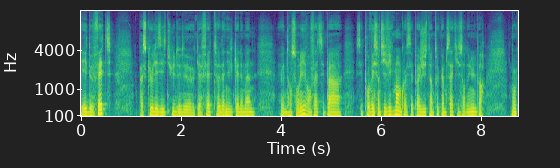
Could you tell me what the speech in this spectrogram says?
Et de fait, parce que les études qu'a faites Daniel Kahneman euh, dans son livre, en fait, c'est pas c'est prouvé scientifiquement, quoi. C'est pas juste un truc comme ça qui sort de nulle part. Donc,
